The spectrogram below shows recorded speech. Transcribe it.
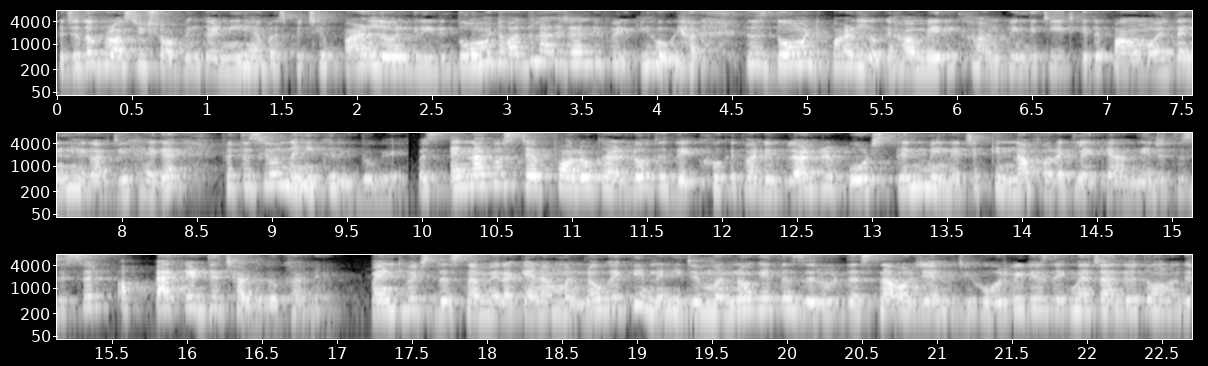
ਤੇ ਜਦੋਂ ਗਰੋਸਰੀ ਸ਼ਾਪਿੰਗ ਕਰਨੀ ਹੈ, ਬਸ ਪਿੱਛੇ ਪੜ੍ਹ ਲਓ ਇੰਗਰੀਡੀਅੰਟ 2 ਮਿੰਟ ਵੱਧ ਲੱਗ ਜਾਣਗੇ, ਫਿਰ ਕੀ ਹੋ ਗਿਆ? ਤੁਸੀਂ 2 ਮਿੰਟ ਪੜ੍ਹ ਲਓ ਕਿ ਹਾਂ, ਮੇਰੀ ਖਾਣ ਪੀਣ ਦੀ ਚੀਜ਼ ਕਿਤੇ ਪਾਮ ਆਇਲ ਤਾਂ ਨਹੀਂ ਹੈਗਾ, ਜੇ ਹੈਗਾ, ਫਿਰ ਤੁਸੀਂ ਉਹ ਨਹੀਂ ਖਰੀਦੋਗੇ। ਬਸ ਇੰਨਾ ਕੁ ਸਟੈਪ ਫੋਲੋ ਕਰ ਲਓ ਤੇ ਦੇਖੋ ਕਿ ਤੁਹਾਡੀ ਬਲੱਡ ਰਿਪੋਰਟਸ 3 ਮਹੀਨੇ 'ਚ ਕਿੰਨਾ ਫ਼ਰਕ ਲੈ ਕੇ ਆਉਂਦੀਆਂ ਜੇ ਤੁਸੀਂ ਸਿਰਫ ਆ ਪੈਕੇਟ ਜੇ ਛੱਡ ਦਿਓ ਖਾਣੇ। ਕਮੈਂਟ ਵਿੱਚ ਦੱਸਣਾ ਮੇਰਾ ਕਹਿਣਾ ਮੰਨੋਗੇ ਕਿ ਨਹੀਂ? ਜੇ ਮੰਨੋਗੇ ਤਾਂ ਜ਼ਰੂਰ ਦੱਸਣਾ ਔਰ ਜੇ ਇਹੋ ਜਿਹੀ ਹੋਰ ਵੀਡੀਓਜ਼ ਦੇਖਣਾ ਚਾਹੁੰਦੇ ਹੋ ਤਾਂ ਉਹਨਾਂ ਦੇ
